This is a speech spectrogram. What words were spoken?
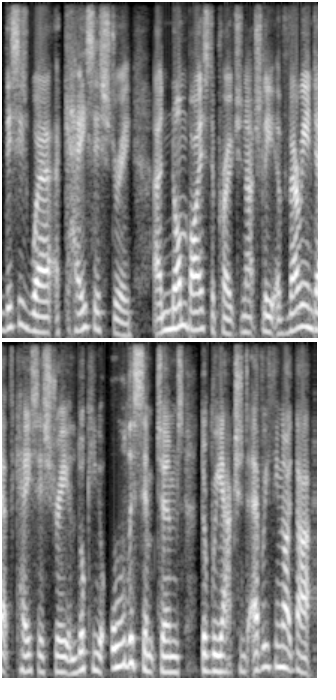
this is where a case history, a non biased approach, and actually a very in depth case history, looking at all the symptoms, the reactions, everything like that.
